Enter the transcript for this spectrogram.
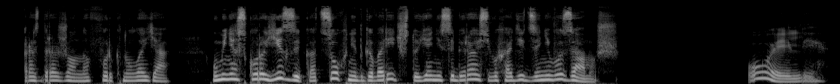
— раздраженно фыркнула я. У меня скоро язык отсохнет говорить, что я не собираюсь выходить за него замуж. — Ой ли!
